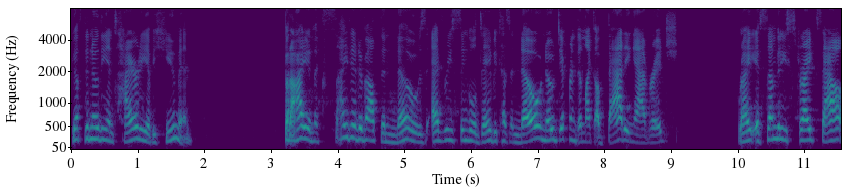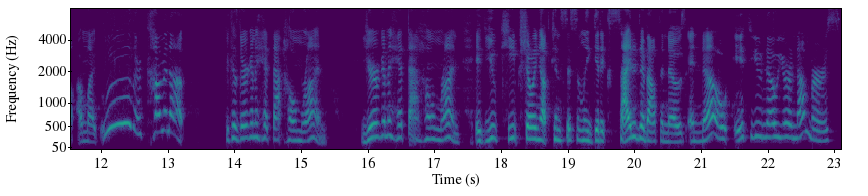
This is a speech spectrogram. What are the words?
You have to know the entirety of a human. But I am excited about the no's every single day because a no, no different than like a batting average, right? If somebody strikes out, I'm like, ooh, they're coming up because they're going to hit that home run you're going to hit that home run. If you keep showing up consistently, get excited about the no's, and know if you know your numbers,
